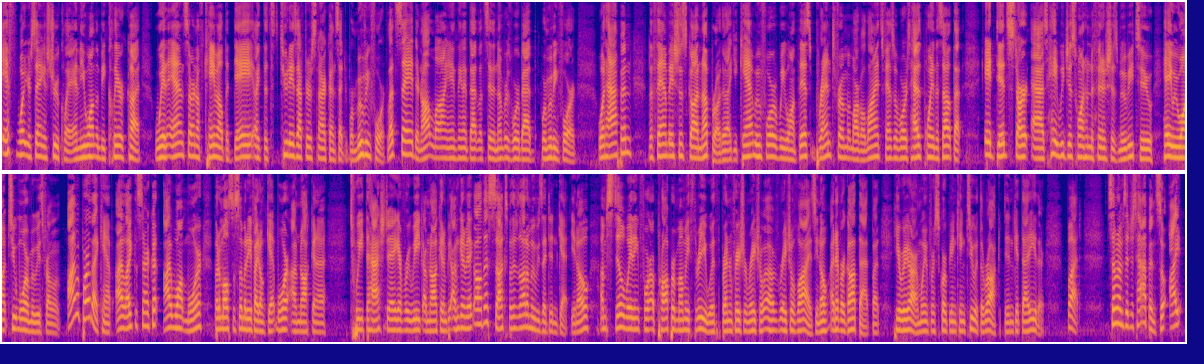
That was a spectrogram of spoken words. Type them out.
if what you're saying is true, Clay, and you want them to be clear cut, when Ann Sarnoff came out the day, like the two days after Cut and said, we're moving forward. Let's say they're not lying, anything like that. Let's say the numbers were bad. We're moving forward. What happened? The fan base just got an uproar. They're like, you can't move forward. We want this. Brent from Marvel Alliance, Fans of Wars, has pointed this out that it did start as, hey, we just want him to finish his movie, to, hey, we want two more movies from him. I'm a part of that camp. I like the Snyder Cut. I want more, but I'm also somebody, if I don't get more, I'm not going to tweet the hashtag every week. I'm not going to be, I'm going to be like, oh, this sucks, but there's a lot of movies I didn't get, you know? I'm still waiting for a proper Mummy 3 with Brendan Fraser and Rachel, uh, Rachel Weisz, you know? I never got that, but here we are. I'm waiting for Scorpion King 2 with The Rock. Didn't get that either. But sometimes it just happens. So I,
